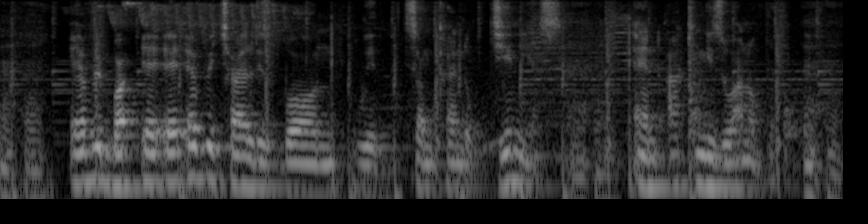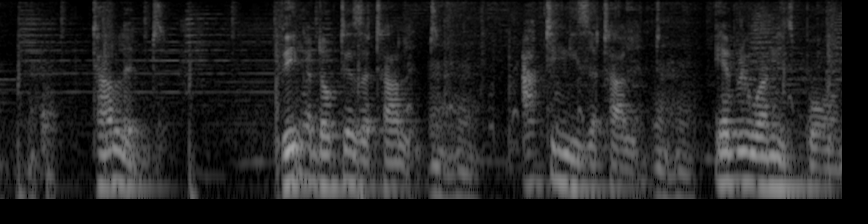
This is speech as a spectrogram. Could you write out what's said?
Mm Everybody, every child is born with some kind of genius, mm -hmm. and acting is one of them. Mm -hmm. Talent. Being a doctor is a talent. mm -hmm. Acting is a talent. mm -hmm. Everyone is born.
